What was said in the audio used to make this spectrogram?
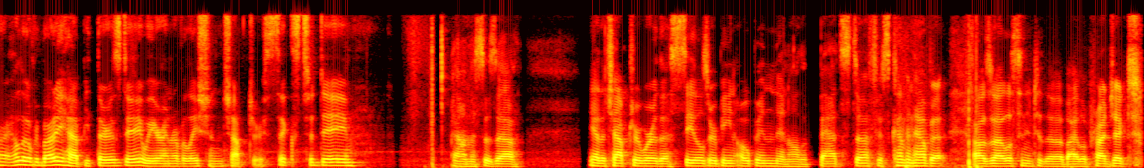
All right, hello everybody. Happy Thursday. We are in Revelation chapter six today. Um, this is uh, yeah, the chapter where the seals are being opened and all the bad stuff is coming out. But I was uh, listening to the Bible Project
